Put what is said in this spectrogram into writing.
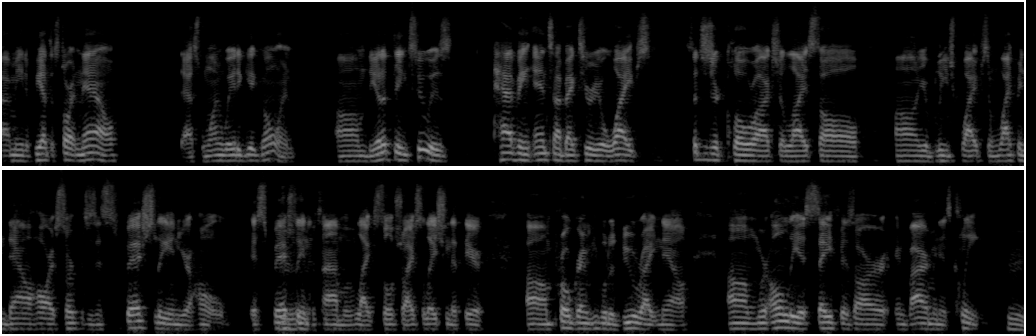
I mean, if we have to start now, that's one way to get going. Um, the other thing too is having antibacterial wipes, such as your Clorox, your Lysol, uh, your bleach wipes, and wiping down hard surfaces, especially in your home, especially in the time of like social isolation that they're um, programming people to do right now. Um, we're only as safe as our environment is clean. Hmm.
